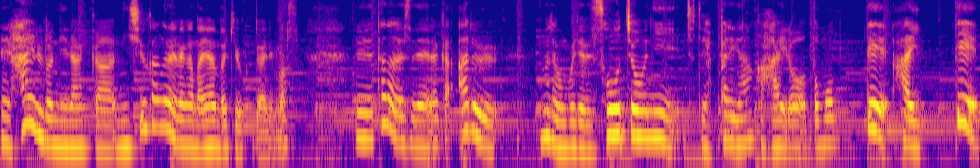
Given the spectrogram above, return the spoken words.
えー、入るのになんか2週間ぐらいなんか悩んだ記憶があります。えー、ただですねなんかある今でも覚えてる早朝にちょっとやっぱりなんか入ろうと思って入って、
